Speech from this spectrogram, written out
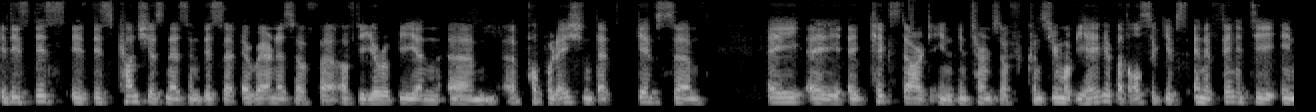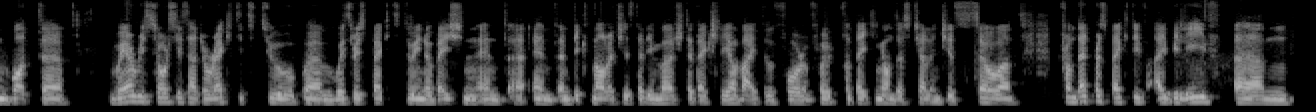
it is this is this consciousness and this uh, awareness of uh, of the European um, uh, population that gives um, a, a, a kickstart in, in terms of consumer behavior, but also gives an affinity in what uh, where resources are directed to um, with respect to innovation and, uh, and and technologies that emerge that actually are vital for for, for taking on those challenges. So uh, from that perspective, I believe um,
